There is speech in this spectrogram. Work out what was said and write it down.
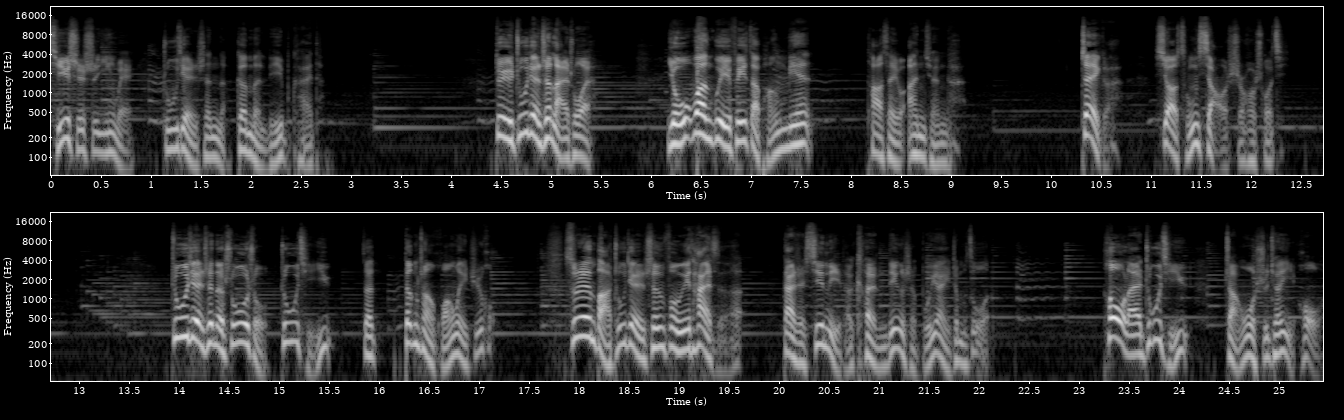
其实是因为朱见深呢根本离不开他。对朱见深来说呀，有万贵妃在旁边。他才有安全感。这个需要从小时候说起。朱见深的叔叔朱祁钰在登上皇位之后，虽然把朱见深封为太子，但是心里头肯定是不愿意这么做的。后来朱祁钰掌握实权以后啊，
